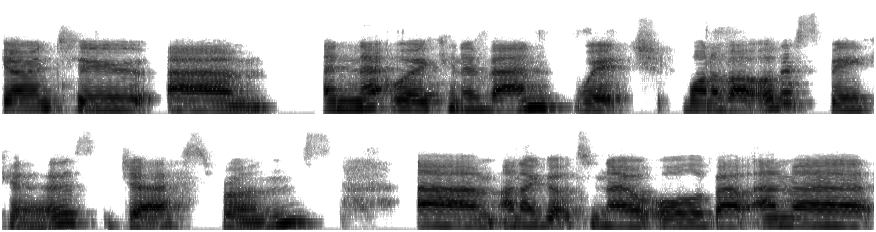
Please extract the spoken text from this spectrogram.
going to um, a networking event, which one of our other speakers, Jess, runs. Um, and I got to know all about Emma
